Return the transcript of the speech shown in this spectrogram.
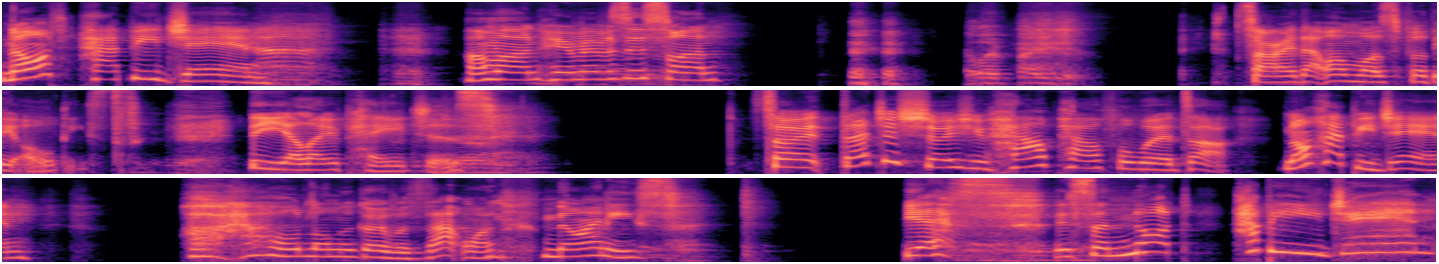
Not happy Jan. Uh. Come on, who remembers this one? Yellow pages. Sorry, that one was for the oldies. The yellow pages. So that just shows you how powerful words are. Not happy Jan. Oh, how long ago was that one? 90s. Yes, it's a not happy Jan.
